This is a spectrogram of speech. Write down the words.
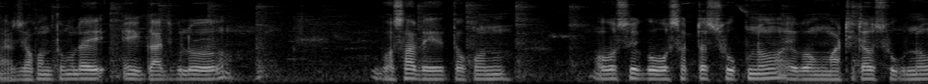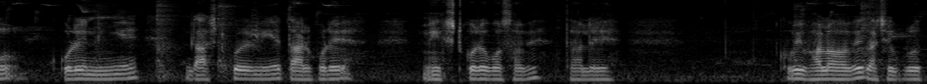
আর যখন তোমরা এই গাছগুলো বসাবে, তখন অবশ্যই গোবর সারটা শুকনো এবং মাটিটাও শুকনো করে নিয়ে ডাস্ট করে নিয়ে তারপরে মিক্সড করে বসাবে। তাহলে খুবই ভালো হবে, গাছের গ্রোথ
